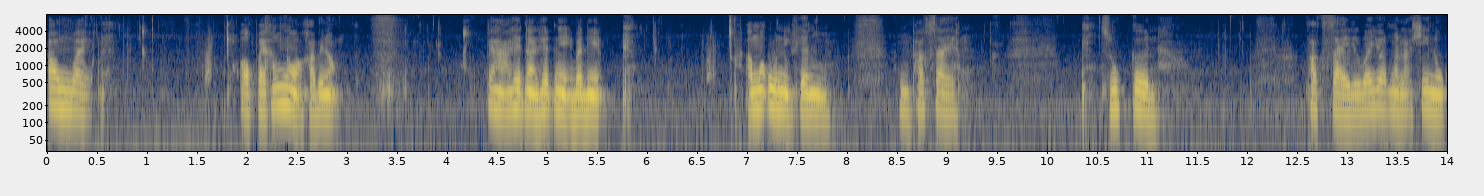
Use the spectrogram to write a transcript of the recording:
เอาไว้ ออกไปข้างนอกค่ะพี่น้อง ไปหาเห็ดนานเห็ดนี่บัดนี้ เอามาอุ่นอีกเทียนึงพักใส่ซุกเกินพักใส่หรือว่ายอดมะระขี้นก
